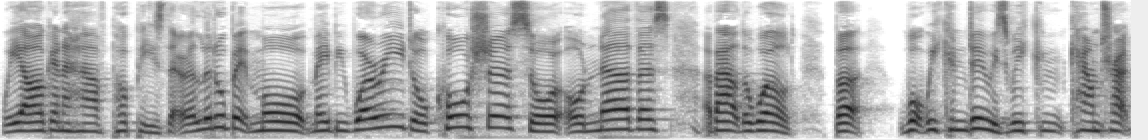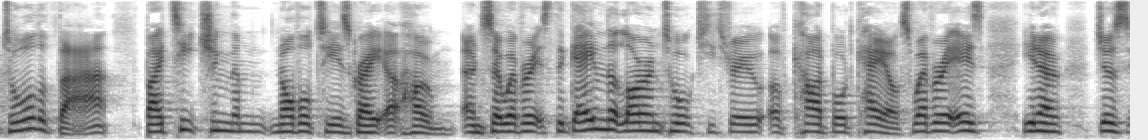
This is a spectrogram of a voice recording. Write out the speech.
we are going to have puppies that are a little bit more maybe worried or cautious or, or nervous about the world. But what we can do is we can counteract all of that by teaching them novelty is great at home. And so whether it's the game that Lauren talked you through of cardboard chaos, whether it is, you know, just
